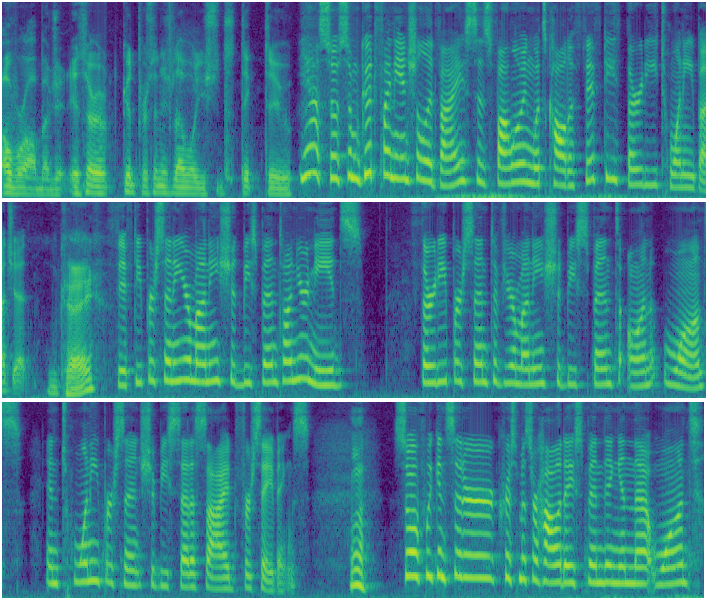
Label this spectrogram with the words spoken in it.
overall budget? Is there a good percentage level you should stick to? Yeah, so some good financial advice is following what's called a 50 30 20 budget. Okay. 50% of your money should be spent on your needs, 30% of your money should be spent on wants, and 20% should be set aside for savings. So, if we consider Christmas or holiday spending in that want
